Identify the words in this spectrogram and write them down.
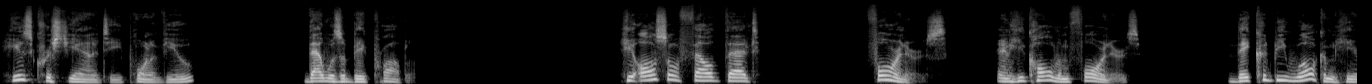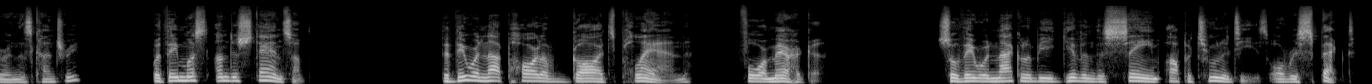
his Christianity point of view, that was a big problem. He also felt that foreigners, and he called them foreigners, they could be welcome here in this country, but they must understand something that they were not part of God's plan for America. So they were not going to be given the same opportunities or respect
